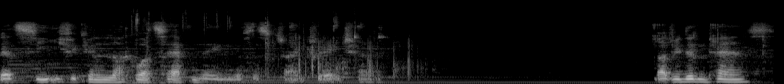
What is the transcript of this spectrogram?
let's see if you can look what's happening with this giant creature. But we didn't pass.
